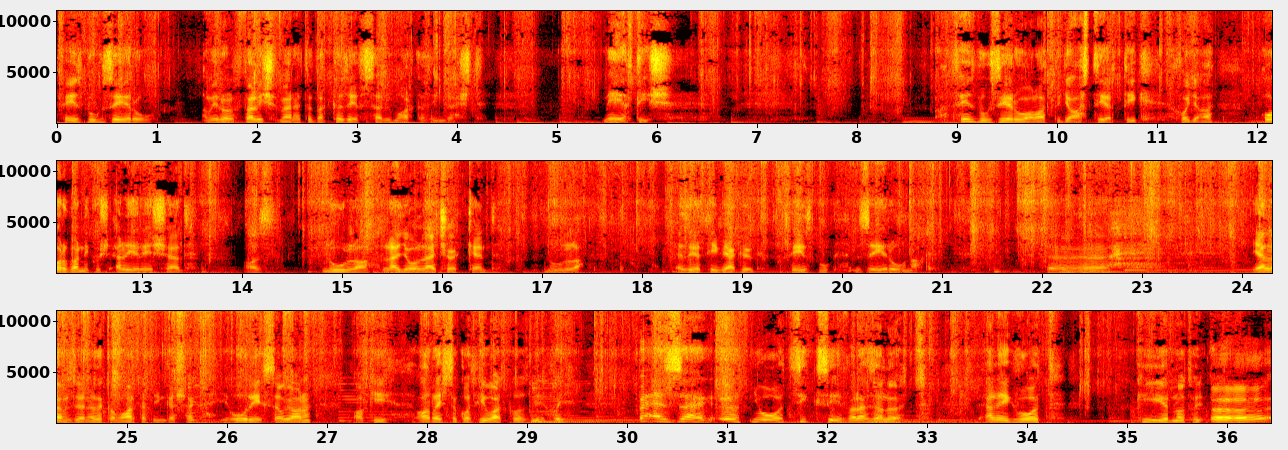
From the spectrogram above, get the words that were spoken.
Facebook Zero, amiről felismerheted a középszerű marketingest. Miért is? A Facebook Zero alatt ugye azt értik, hogy a organikus elérésed az nulla, nagyon lecsökkent, nulla. Ezért hívják ők Facebook Zero-nak. Ö, jellemzően ezek a marketingesek jó része olyan, aki arra is szokott hivatkozni, hogy bezzeg 5-8 x évvel ezelőtt elég volt kiírnod, hogy ö,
